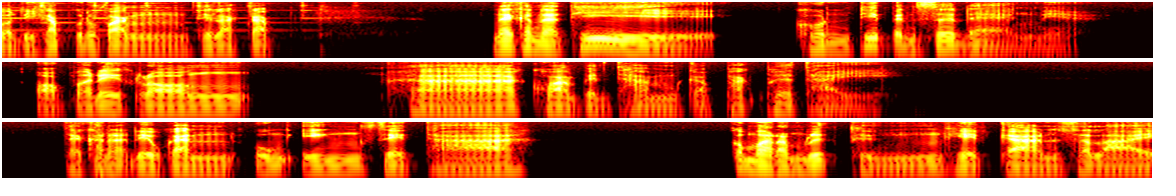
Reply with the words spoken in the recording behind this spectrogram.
วัสดีครับคุณผู้ฟังที่รักครับ ในขณะที่คนที่เป็นเสื้อแดงเนี่ยออกมาเรียกร้องหาความเป็นธรรมกับพรรคเพื่อไทย แต่ขณะเดียวกันองค์อิงเศรษฐา ก็มารำลึกถึงเหตุการณ์สลาย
